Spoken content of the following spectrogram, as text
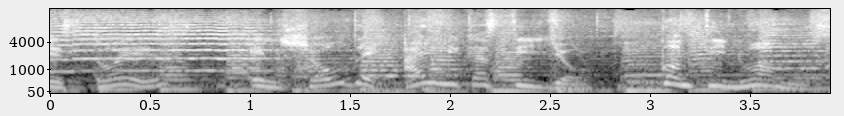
Esto es el show de Aile Castillo. Continuamos.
